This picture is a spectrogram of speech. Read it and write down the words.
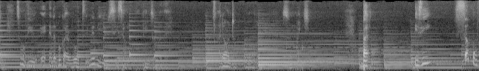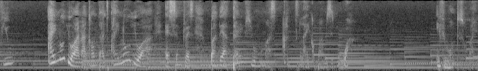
And some of you, eh, in the book I wrote, maybe you see some things over there. I don't want to go so much. But you see, some of you, I know you are an accountant, I know you are a seamstress, but there are times you must act like Ramsey Nouah if you want to survive.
